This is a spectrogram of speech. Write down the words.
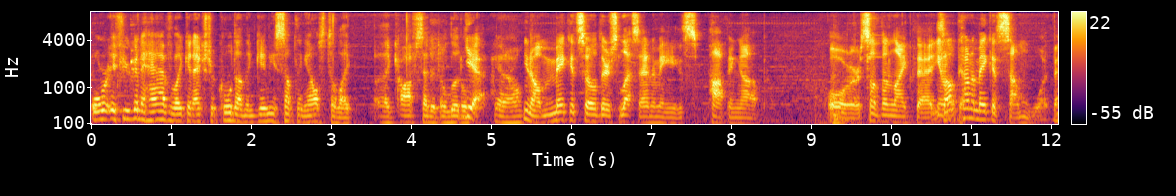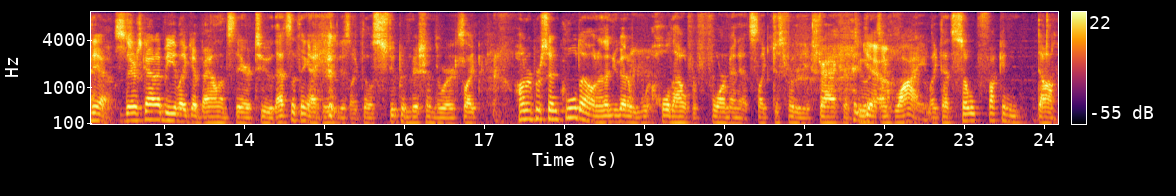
or if you're gonna have like an extra cooldown, then give me something else to like like offset it a little. yeah, You know? you know, make it so there's less enemies popping up, or something like that. You know, kind of make it somewhat Yeah, there's got to be like a balance there too. That's the thing I hate is like those stupid missions where it's like 100% cooldown and then you got to w- hold out for four minutes, like just for the extractor too. It's Yeah. like why? Like that's so fucking dumb.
